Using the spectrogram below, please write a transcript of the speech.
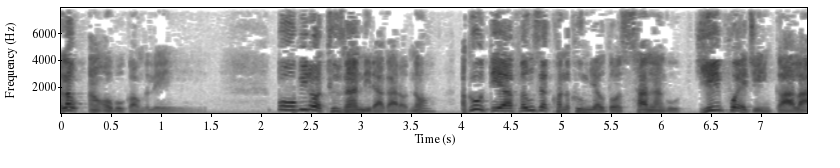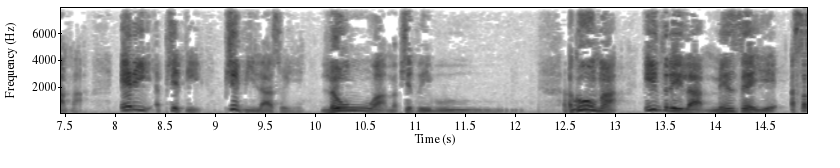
ဘလောက်အံ့ဩဖို့ကောင်းတယ်လေပို့ပြီးတော့ထူးဆန်းနေတာကတော့နော် အခု138ခုမြောက်သောဆာလံကိုရေးဖွဲ့ခြင်းကာလမှာအဲ့ဒီအဖြစ်ဒီဖြစ်ပြီလားဆိုရင်လုံးဝမဖြစ်သေးဘူးအခုမှဣသရေလမင်းဆက်ရဲ့အစ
